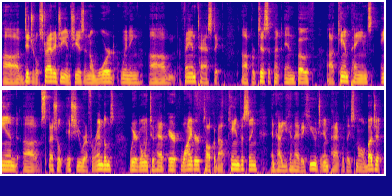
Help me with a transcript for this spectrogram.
uh, digital strategy, and she is an award winning, um, fantastic uh, participant in both uh, campaigns and special issue referendums. We're going to have Eric Wider talk about canvassing and how you can have a huge impact with a small budget.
